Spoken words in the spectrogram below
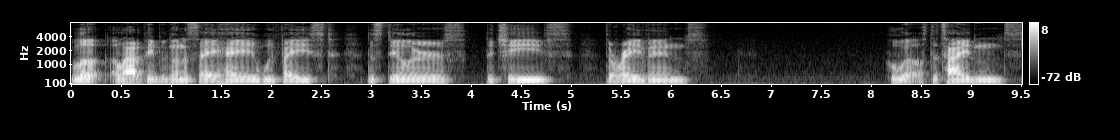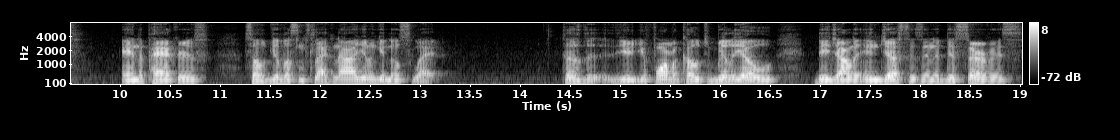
look, a lot of people are going to say, hey, we faced the Steelers, the Chiefs, the Ravens, who else? The Titans and the Packers. So give us some slack. Nah, you don't get no slack. Because your, your former coach, Billy O, did y'all an injustice and a disservice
